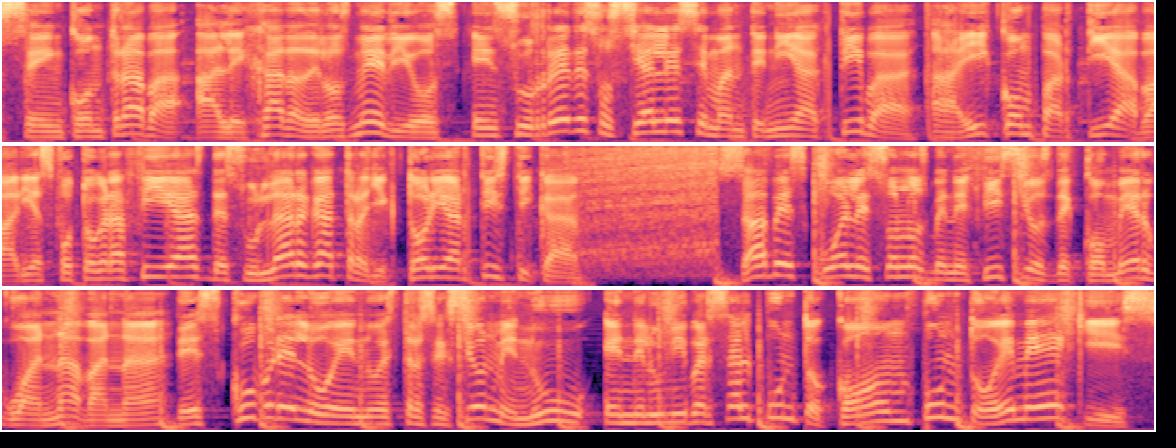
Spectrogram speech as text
se encontraba alejada de los medios, en sus redes sociales se mantenía activa. Ahí compartía varias fotografías de su larga trayectoria artística. ¿Sabes cuáles son los beneficios de comer guanábana? Descúbrelo en nuestra sección menú en eluniversal.com.mx.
